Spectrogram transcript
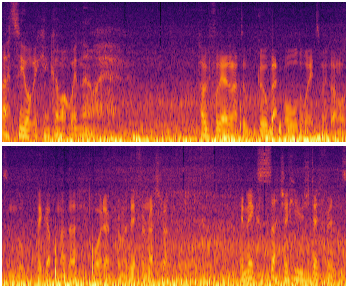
Let's see what we can come up with now. Hopefully I don't have to go back all the way to McDonald's and we'll pick up another order from a different restaurant. It makes such a huge difference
